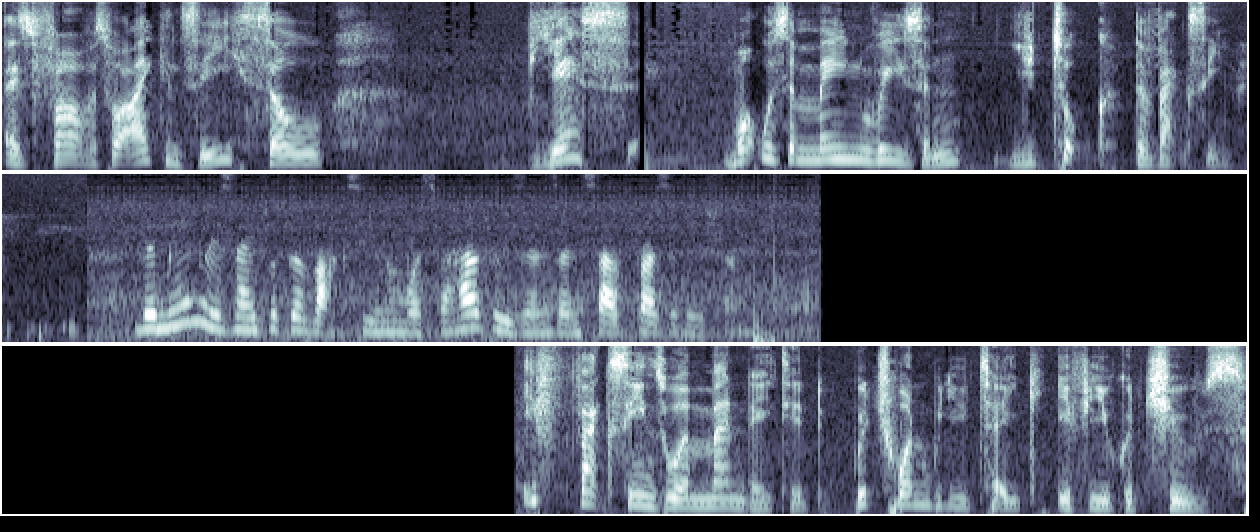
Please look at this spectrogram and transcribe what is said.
as far as what I can see. So, yes, what was the main reason you took the vaccine? The main reason I took the vaccine was for health reasons and self-preservation. If vaccines were mandated, which one would you take if you could choose?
